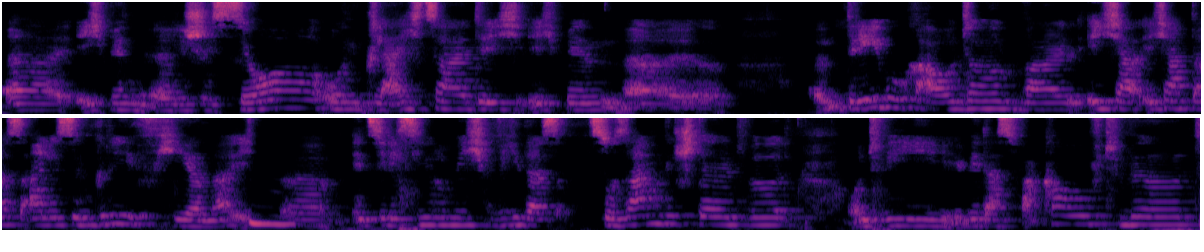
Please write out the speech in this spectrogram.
Äh, ich bin Regisseur und gleichzeitig ich bin äh, Drehbuchautor, weil ich, ich habe das alles im Griff hier. Ne? Ich mhm. äh, interessiere mich, wie das zusammengestellt wird und wie, wie das verkauft wird.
